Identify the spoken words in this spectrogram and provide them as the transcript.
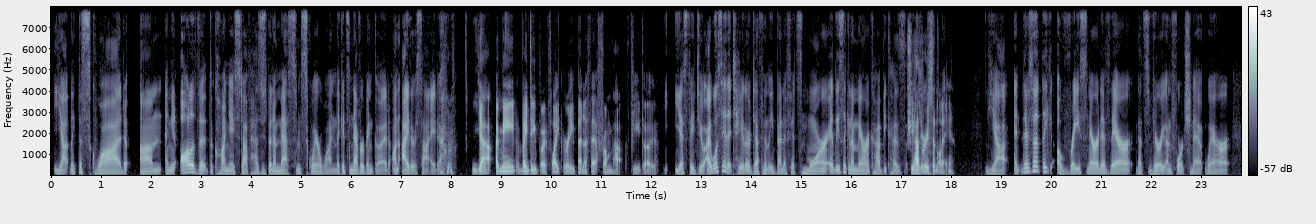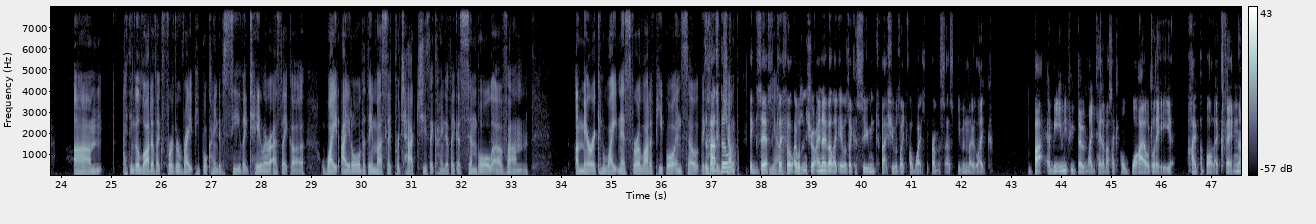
Yeah, like the squad. Um, I mean, all of the the Kanye stuff has just been a mess from square one. Like it's never been good on either side. Yeah, I mean they do both like really benefit from that feud though. Yes, they do. I will say that Taylor definitely benefits more, at least like in America, because She has recently. Yeah, and there's a like a race narrative there that's very unfortunate where um I think a lot of like further right people kind of see like Taylor as like a white idol that they must like protect. She's like kind of like a symbol of um American whiteness for a lot of people and so they Does kind that of jump exist? 'Cause I Yeah. felt I wasn't sure. I know that like it was like assumed that she was like a white supremacist, even though like, but I mean, even if you don't like Taylor, that's like a wildly hyperbolic thing.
